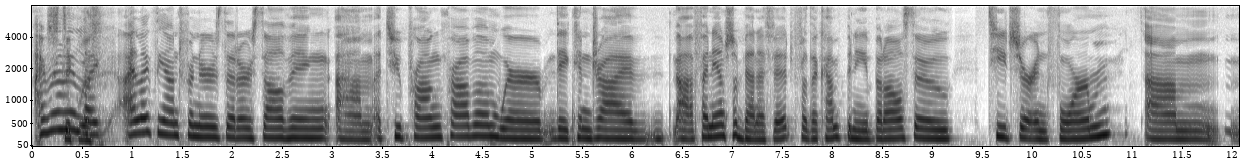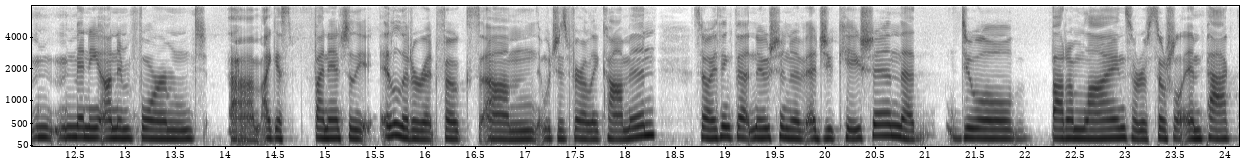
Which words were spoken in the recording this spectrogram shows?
I really stick with- like I like the entrepreneurs that are solving um, a two prong problem where they can drive uh, financial benefit for the company, but also teach or inform um, many uninformed, um, I guess, financially illiterate folks, um, which is fairly common. So I think that notion of education, that dual bottom line, sort of social impact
